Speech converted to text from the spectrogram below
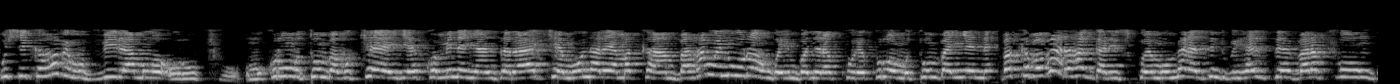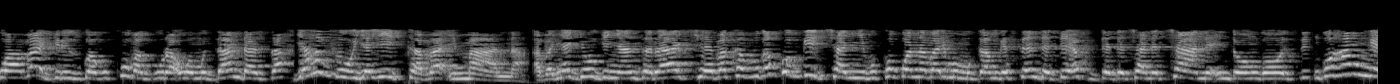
gushika aho bimuviramwo urupfu. Umukuru w'umutumba bukeye komine nyanzarake mu ntara ya makamba hamwe n'uwurongoye imbonerakure kuri uwo mutumba nyene bakaba barahagaritswe mu mpera z'indwi iheze barafungwa bagirizwa gukubagura uwo mudandaza yahavuye yitaba imana. Abanyagihugu inyanzarake bakavuga ko ubwicanyi bukorwa n'abari mu mugambwe sendede fdd cyane cyane indongozi ngo hamwe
